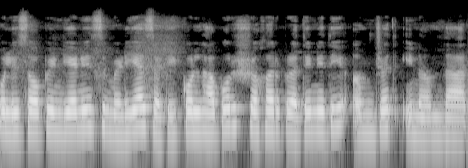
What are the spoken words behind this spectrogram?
पोलीस ऑफ इंडिया न्यूज मीडियासाठी कोल्हापूर शहर प्रतिनिधी अमजद इनामदार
